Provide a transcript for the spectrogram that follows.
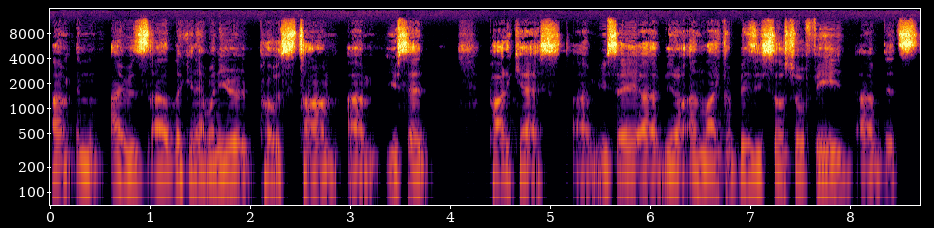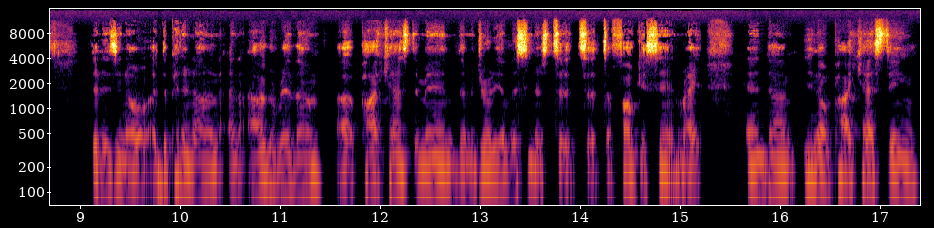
Um, and I was uh, looking at one of your posts, Tom. Um, you said podcasts. Um, you say uh, you know, unlike a busy social feed um, that's that is you know dependent on an, algorithm, uh, podcasts demand the majority of listeners to to, to focus in, right? And um, you know, podcasting.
